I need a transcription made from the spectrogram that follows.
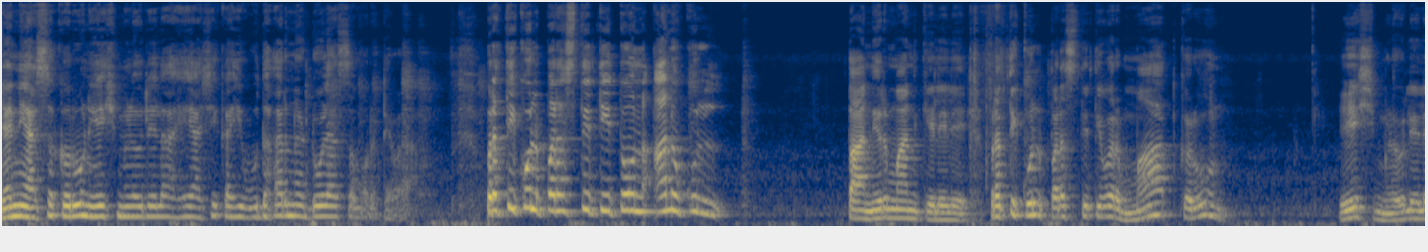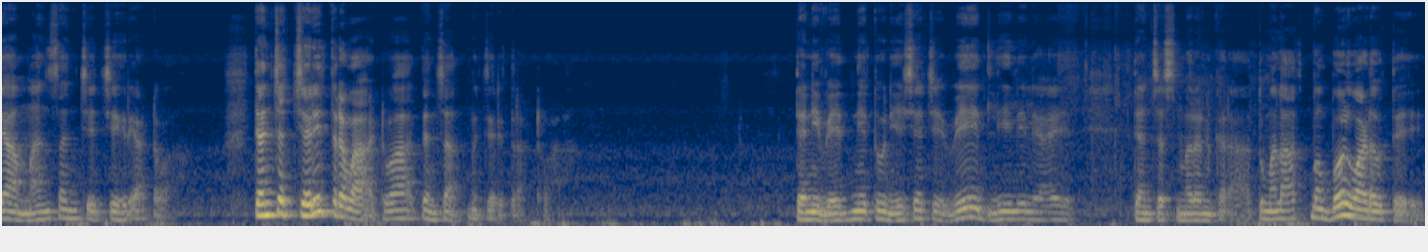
यांनी असं करून यश मिळवलेलं आहे अशी काही उदाहरणं डोळ्यासमोर ठेवा. प्रतिकूल परिस्थितीतून अनुकूल सत्ता निर्माण केलेले प्रतिकूल परिस्थितीवर मात करून यश मिळवलेल्या माणसांचे चेहरे आठवा. त्यांचं चरित्र वा आठवा त्यांचं आत्मचरित्र आठवा. त्यांनी वेदनेतून यशाचे वेद लिहिलेले आहेत. त्यांचं स्मरण करा. तुम्हाला आत्मबळ वाढवते.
